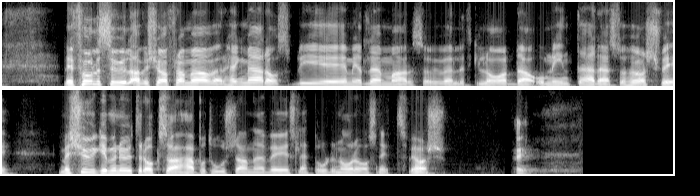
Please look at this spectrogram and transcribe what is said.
Det är full sula, vi kör framöver. Häng med oss, bli medlemmar så är vi väldigt glada. Om ni inte är där så hörs vi med 20 minuter också här på torsdag när vi släpper ordinarie avsnitt. Vi hörs! Hej!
